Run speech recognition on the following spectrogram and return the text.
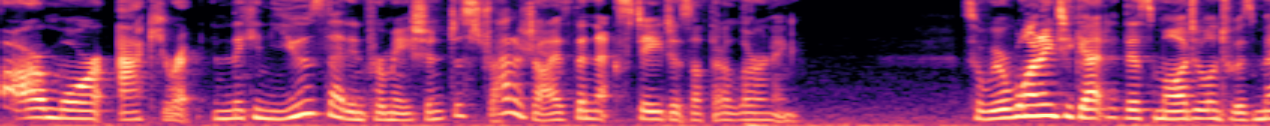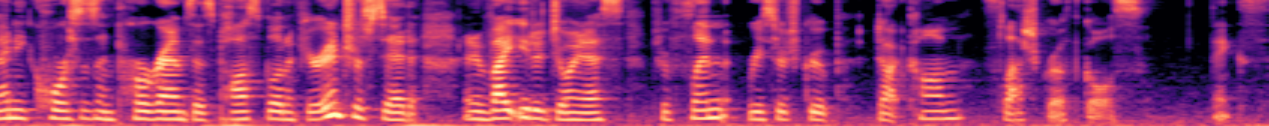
far more accurate and they can use that information to strategize the next stages of their learning. So we're wanting to get this module into as many courses and programs as possible. And if you're interested, I invite you to join us through flynnresearchgroup.com slash growth goals. Thanks.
